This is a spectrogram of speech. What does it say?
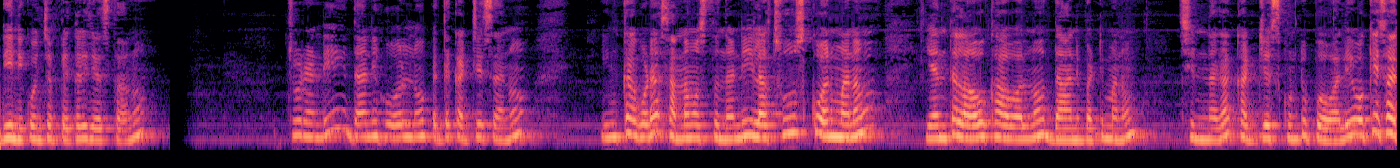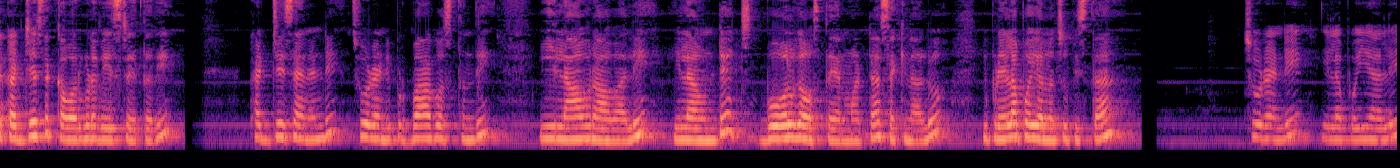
దీన్ని కొంచెం పెద్దగా చేస్తాను. చూడండి దాని హోల్ను పెద్ద కట్ చేశాను. ఇంకా కూడా సన్నం వస్తుందండి. ఇలా చూసుకొని మనం ఎంత లావు కావాలనో దాన్ని బట్టి మనం చిన్నగా కట్ చేసుకుంటూ పోవాలి. ఒకేసారి కట్ చేస్తే కవర్ కూడా వేస్ట్ అవుతుంది. కట్ చేశానండి. చూడండి ఇప్పుడు బాగా వస్తుంది. ఈ లావు రావాలి. ఇలా ఉంటే బోల్గా వస్తాయి అన్నమాట సకినాలు. ఇప్పుడు ఎలా పోయాలో చూపిస్తా. చూడండి ఇలా పొయ్యాలి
